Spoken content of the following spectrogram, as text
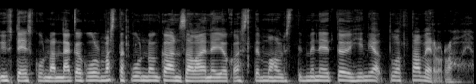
yhteiskunnan näkökulmasta kunnon kansalainen, joka sitten mahdollisesti menee töihin ja tuottaa verorahoja.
